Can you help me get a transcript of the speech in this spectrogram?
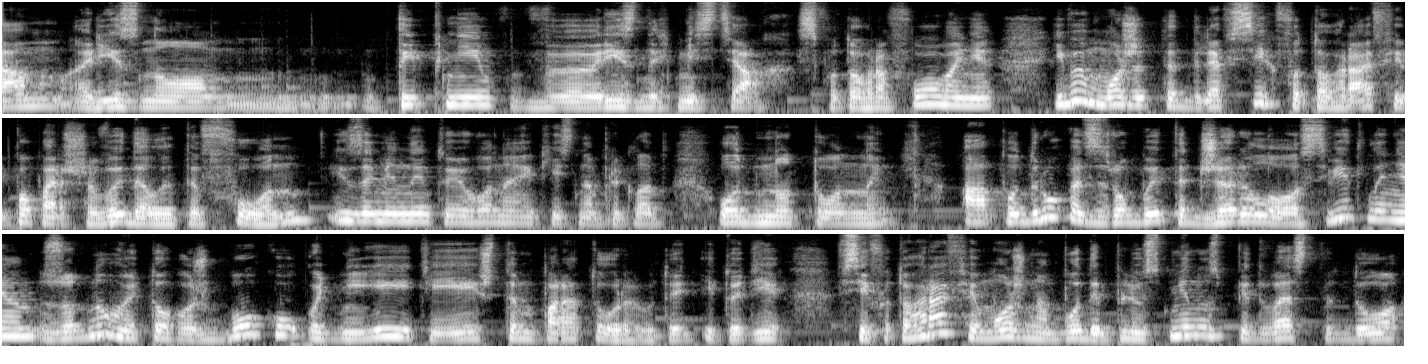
там різнотипні в різних місцях сфотографовані, і ви можете для всіх фотографій, по-перше, видалити фон і замінити його на якийсь, наприклад, однотонний. А по-друге, зробити джерело освітлення з одного і того ж боку однієї тієї ж температури. І тоді всі фотографії можна буде плюс-мінус підвести до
